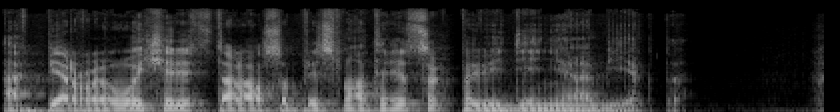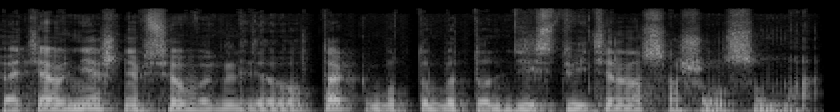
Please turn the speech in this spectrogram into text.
а в первую очередь старался присмотреться к поведению объекта. Хотя внешне все выглядело так, будто бы тот действительно сошел с ума.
